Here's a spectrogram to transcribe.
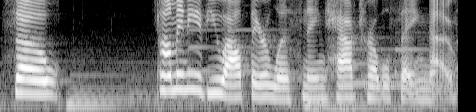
So, how many of you out there listening have trouble saying no?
